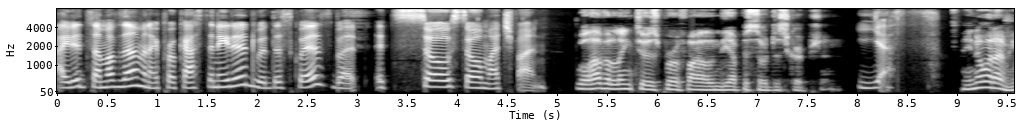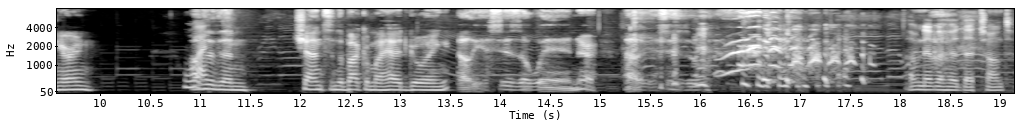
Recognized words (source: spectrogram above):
I did some of them and I procrastinated with this quiz, but it's so, so much fun. We'll have a link to his profile in the episode description. Yes. You know what I'm hearing? What? Other than chants in the back of my head going, Elias is a winner. Elias is a winner. I've never heard that chant.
